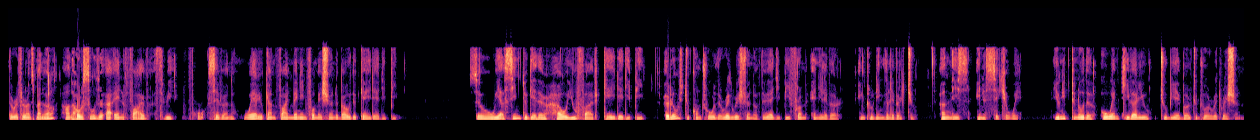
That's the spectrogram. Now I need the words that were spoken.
the reference manual, and also the AN5347, where you can find many information about the KDADP. So we have seen together how U5 KDADP allows to control the regression of the RDP from any level, including the level 2, and this in a secure way. You need to know the OEM key value to be able to do a regression.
